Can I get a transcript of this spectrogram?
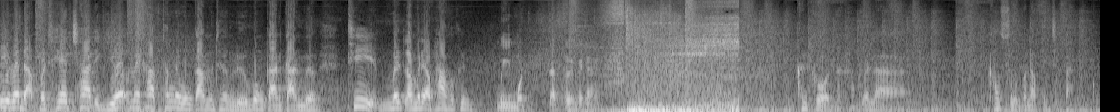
มีระดับประเทศชาติอีกเยอะไหมครับ ทั้งในวงการบันเทิงหรือวงการการเมืองที่ไม่เราไม่ได้เอาภาพเขาขึ้น มีหมดแต่เอ่ยไม่ได้ เคยโกรธนะครับ เวลาเขาสรุปว่าเราเป็นสแปดมงกุฎ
